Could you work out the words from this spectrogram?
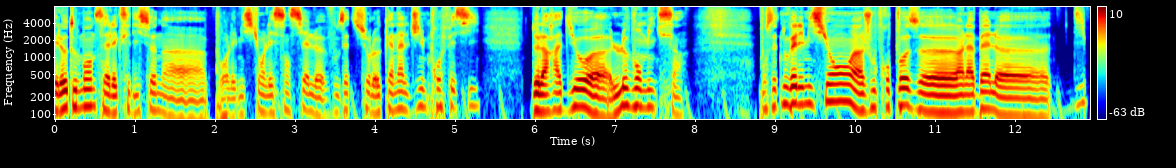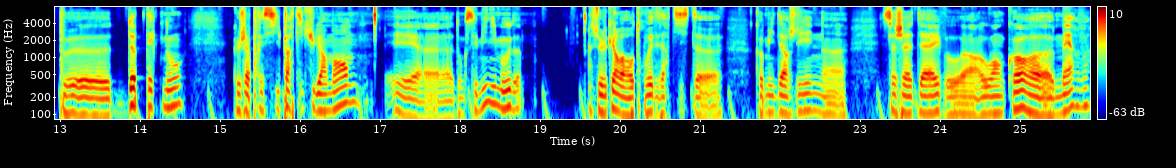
Hello tout le monde, c'est Alex Edison euh, pour l'émission L'Essentiel. Vous êtes sur le canal Jim Prophecy de la radio euh, Le Bon Mix. Pour cette nouvelle émission, euh, je vous propose un label Deep Dub Techno que j'apprécie particulièrement. Et donc c'est Mini Mood, sur lequel on va retrouver des artistes comme Iderjin, Saja Dive ou, encore euh, Merv.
